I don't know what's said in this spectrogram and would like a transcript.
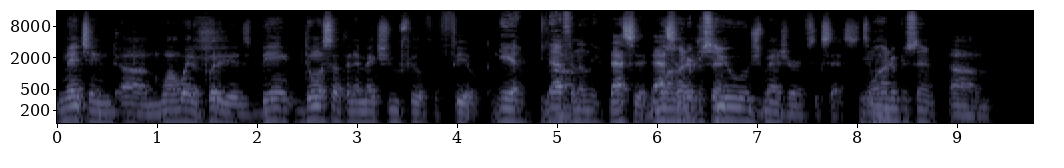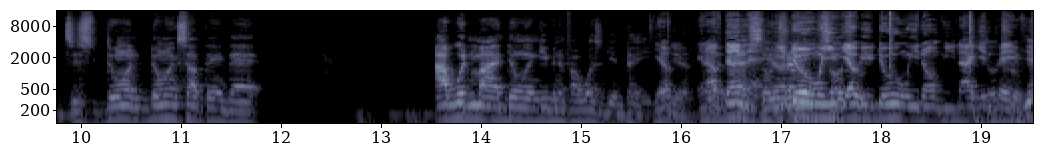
mentioned, um, one way to put it is being doing something that makes you feel fulfilled. yeah, definitely, That's it. That's 100%. a huge measure of success. to 100. percent Um, just doing doing something that I wouldn't mind doing even if I wasn't getting paid. Yep. Yeah. And I've done That's that. So you do it when you so you do it when you don't you're not getting so paid. Yeah.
